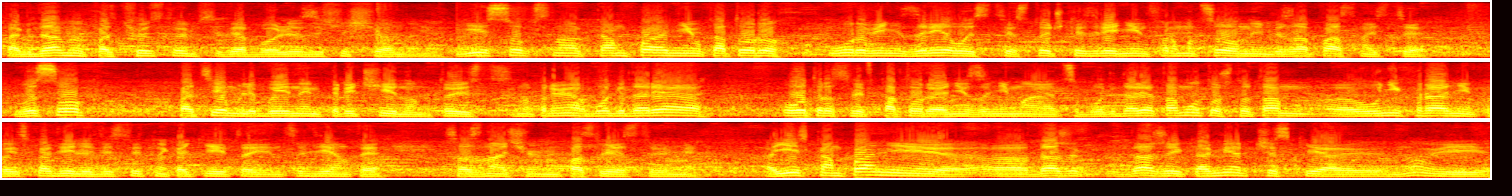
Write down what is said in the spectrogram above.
тогда мы почувствуем себя более защищенными. Есть, собственно, компании, у которых уровень зрелости с точки зрения информационной безопасности высок по тем либо иным причинам. То есть, например, благодаря отрасли, в которой они занимаются, благодаря тому, то, что там э, у них ранее происходили действительно какие-то инциденты со значимыми последствиями. А есть компании, э, даже, даже и коммерческие, ну и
